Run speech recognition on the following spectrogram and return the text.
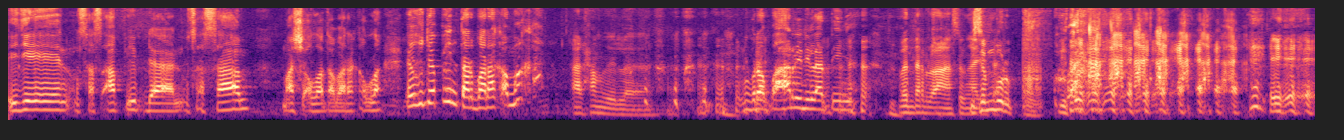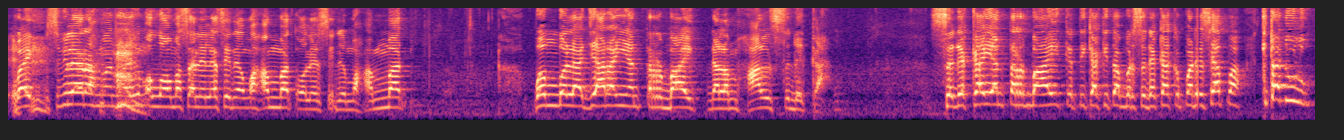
Izin Ustaz Afif dan Ustaz Sam. Masya Allah, Tabarakallah. Ya sudah pintar, barakah makan. Alhamdulillah. Berapa hari dilatihnya? Bentar doa langsung aja. Disembur. gitu. Baik, Bismillahirrahmanirrahim. Allahumma salli ala sayyidina Muhammad wa ala sayyidina Muhammad. Pembelajaran yang terbaik dalam hal sedekah. Sedekah yang terbaik ketika kita bersedekah kepada siapa? Kita dulu.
